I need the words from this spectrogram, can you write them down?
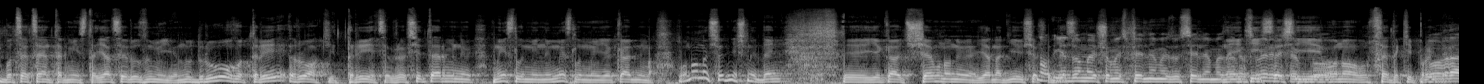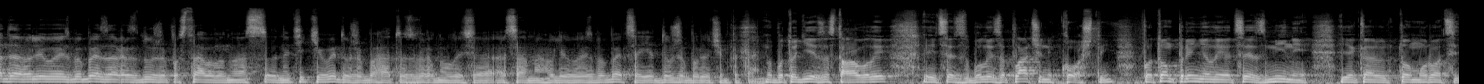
бо це центр міста, я це розумію. Ну другого три роки, три. Це вже всі терміни мислимі, немислимі, яка нема. Воно на сьогоднішній день, е, яка ще воно не. Я надіюся, що Ну, я десь думаю, що ми спільними зусиллями на зараз якій сесії бо- воно все-таки Бо пройде. Рада голів ОСББ зараз дуже поставила нас не тільки ви, дуже багато звернулися, а саме голів ОСББ. Це є дуже болючим питанням. Ну, бо тоді заставили, і це були заплачені кошти. Потім прийняли це зміни, як кажуть, в тому році,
